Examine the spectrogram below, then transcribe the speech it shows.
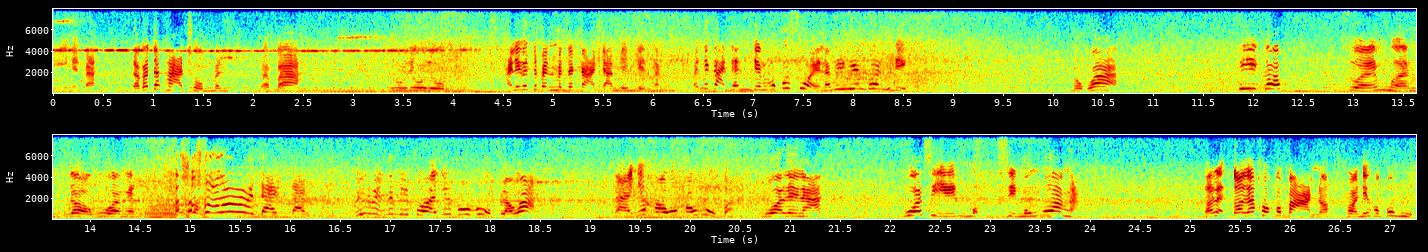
นี่เห็นไหม แล้วก็จะพาชมมันแบบว่าดูดูดูอันนี้ก็จะเป็นบรรยากาศยามเย็นๆนะบรรยากาศเย็นๆเขาก็สวยนะพี่เพื่อนเพื่อนดูดิบอกว่า พี่ก็สวยเหมือนดอกบัวไงได้ได้ไม่เห็นจะมีบัวอันนี่เขาหุบแล้วอะแต่อันนี่เขาเขาหุบอะบัวเลยนะ บัวสีสีม่วงม่วงอะตอนแรกตอนแรกเขาก็บานเนาะตอนนี้เขาก็หุบ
